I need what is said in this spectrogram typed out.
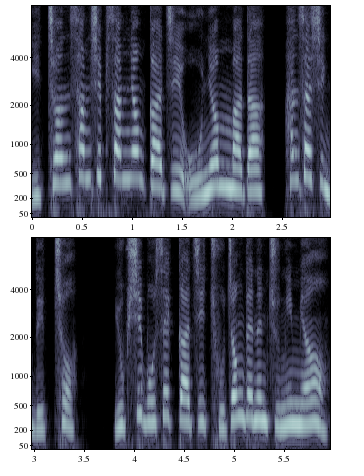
2033년까지 5년마다 한 살씩 늦춰 65세까지 조정되는 중이며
